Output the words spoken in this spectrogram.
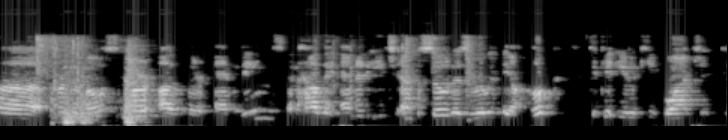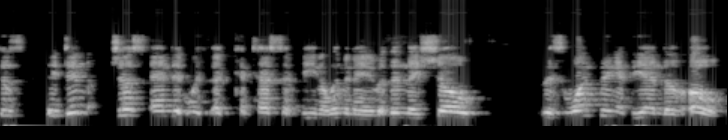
uh, for the most part of their endings and how they ended each episode is really a hook to get you to keep watching because they didn't just end it with a contestant being eliminated, but then they show this one thing at the end of oh,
